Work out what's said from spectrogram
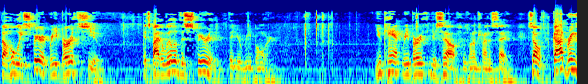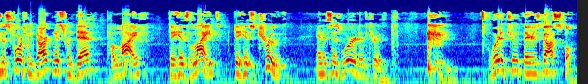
the Holy Spirit rebirths you. It's by the will of the Spirit that you're reborn. You can't rebirth yourself, is what I'm trying to say. So, God brings us forth from darkness, from death, to life, to His light, to His truth, and it says word of truth. word of truth there is gospel.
